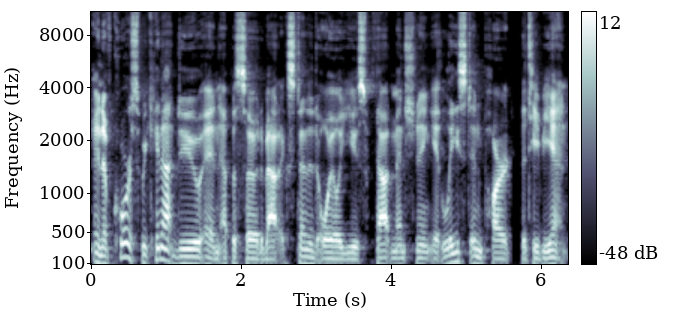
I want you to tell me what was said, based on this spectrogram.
And of course, we cannot do an episode about extended oil use without mentioning, at least in part, the TBN.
